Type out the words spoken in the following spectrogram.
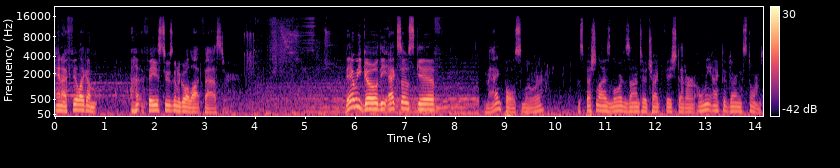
And I feel like I'm... phase 2 is going to go a lot faster. There we go. The Exoskiff. Magpulse lure. The specialized lure designed to attract fish that are only active during storms.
